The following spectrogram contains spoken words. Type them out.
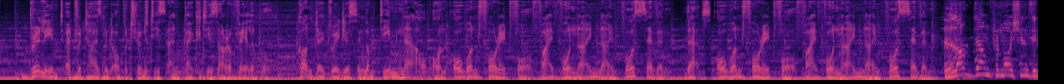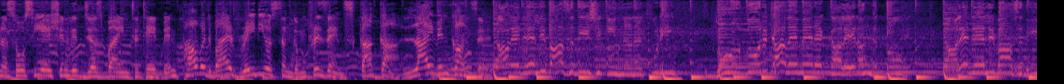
Brilliant advertisement opportunities and packages are available. Contact Radio Sangam team now on 01484 549 947. That's 01484 549 947. Lockdown promotions in association with Jazba Entertainment, powered by Radio Sangam, presents Kaka live in concert.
